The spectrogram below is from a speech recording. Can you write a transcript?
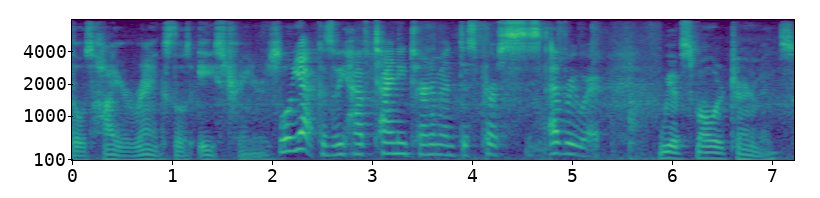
those higher ranks, those ace trainers. Well, yeah, because we have tiny tournament dispersed everywhere. We have smaller tournaments.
